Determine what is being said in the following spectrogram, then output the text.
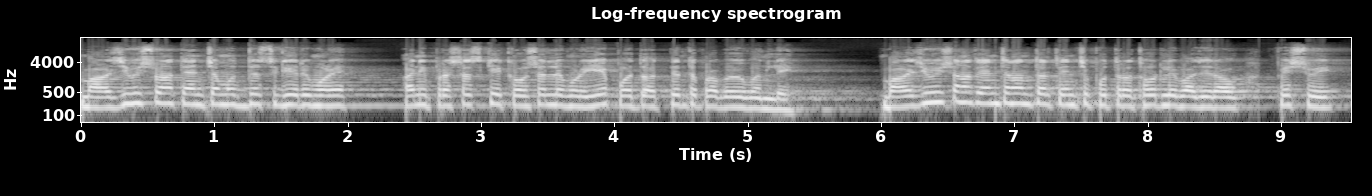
बाळाजी विश्वनाथ यांच्या मध्यस्थगिरीमुळे आणि प्रशासकीय कौशल्यामुळे हे पद अत्यंत प्रभावी बनले. बाळाजी विश्वनाथ यांच्यानंतर त्यांचे पुत्र थोरले बाजीराव पेशवे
